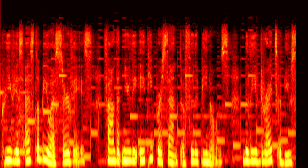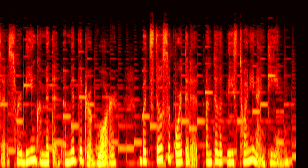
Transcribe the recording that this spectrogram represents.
Previous SWS surveys found that nearly 80% of Filipinos believed rights abuses were being committed amid the drug war, but still supported it until at least 2019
